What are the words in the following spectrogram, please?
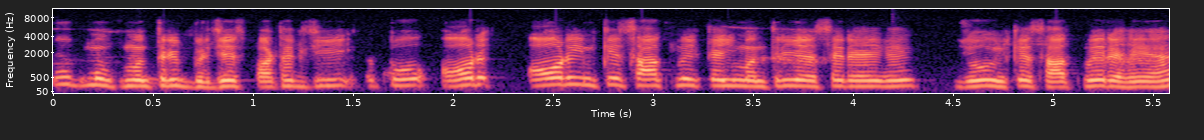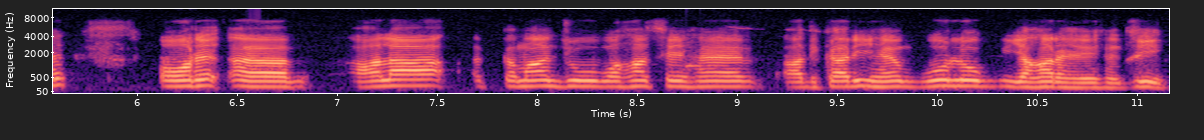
उप मुख्यमंत्री ब्रजेश पाठक जी तो और और इनके साथ में कई मंत्री ऐसे रहे हैं जो इनके साथ में रहे हैं। और आला कमान जो वहाँ से हैं, अधिकारी हैं, वो लोग यहाँ रहे हैं। जी।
